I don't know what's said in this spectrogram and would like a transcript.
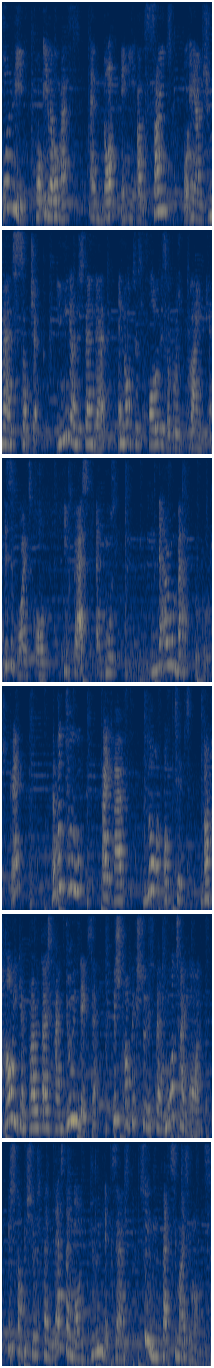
only for A-level maths and not any other science or any other human subject. You need to understand that and not just follow this approach blindly. And this is why it's called the best and most narrow math approach, okay? Number two, I have lot of tips on how you can prioritize time during the exam. Which topics should you spend more time on? Which topics should you spend less time on during the exams so you maximize your marks?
